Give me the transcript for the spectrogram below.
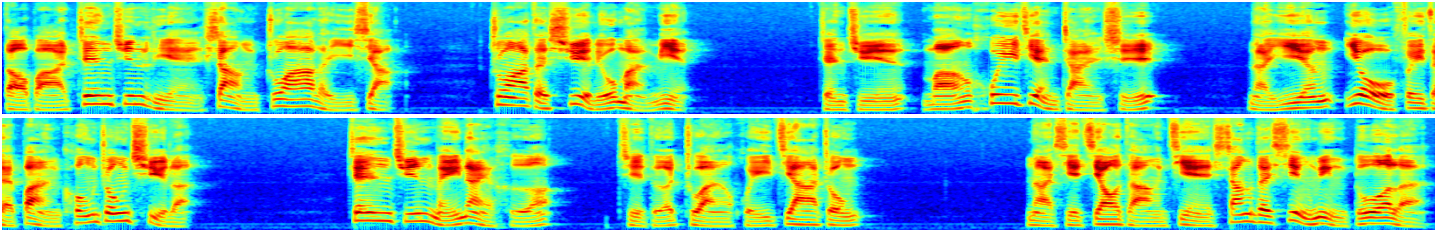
倒把真君脸上抓了一下，抓得血流满面。真君忙挥剑斩时，那鹰又飞在半空中去了。真君没奈何，只得转回家中。那些交党见伤的性命多了。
